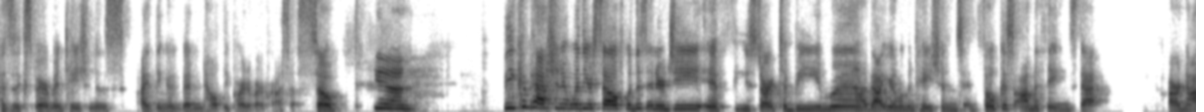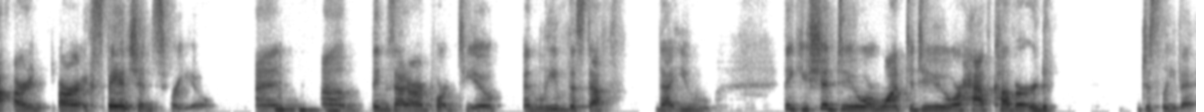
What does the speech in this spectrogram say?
because experimentation is, I think, a good and healthy part of our process. So yeah. be compassionate with yourself with this energy if you start to be about your limitations and focus on the things that are not are are expansions for you and Mhm. um, things that are important to you and leave the stuff that you think you should do or want to do or have covered just leave it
